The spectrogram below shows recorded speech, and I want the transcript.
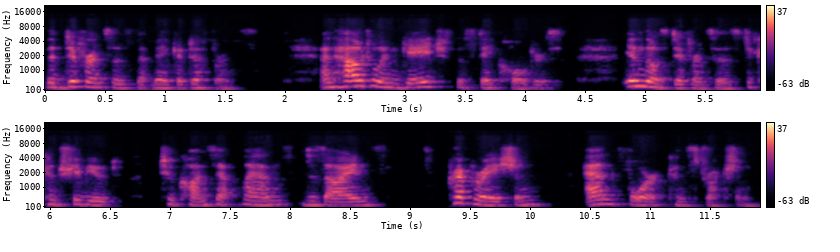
the differences that make a difference, and how to engage the stakeholders in those differences to contribute to concept plans, designs, preparation, and for construction.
